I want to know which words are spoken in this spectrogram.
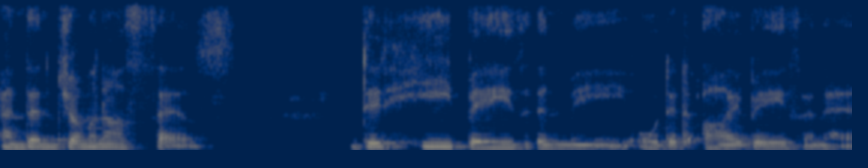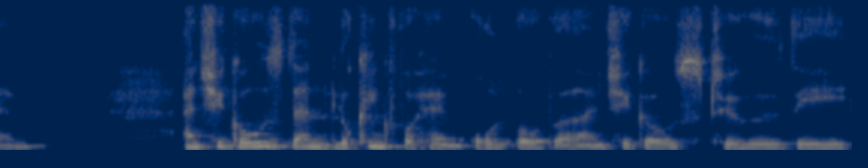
And then Jamuna says, Did he bathe in me or did I bathe in him? And she goes then looking for him all over, and she goes to the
